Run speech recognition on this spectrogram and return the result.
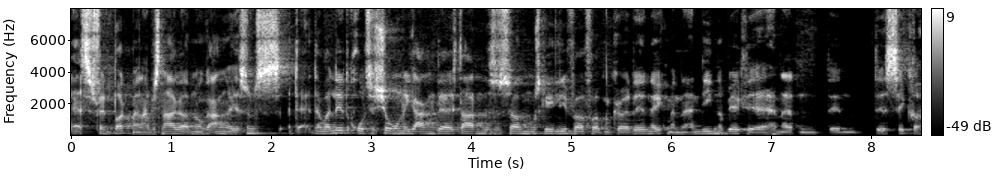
altså Svend Botman har vi snakket om nogle gange, og jeg synes, at der, der var lidt rotation i gang der i starten af sæsonen, måske lige for at få dem kørt ind, ikke? men han ligner virkelig, at han er den, den, det, sikre,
